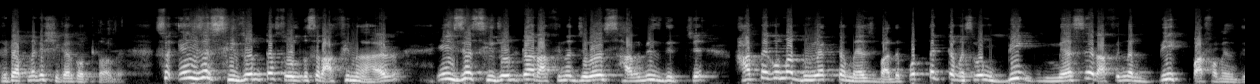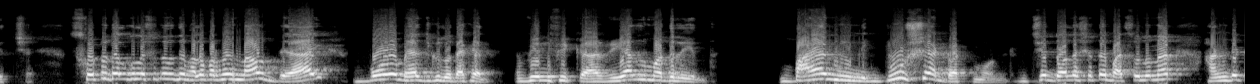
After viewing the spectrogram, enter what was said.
এটা আপনাকে স্বীকার করতে হবে। সো এই যে সিজনটা চলতেছে রাফিনার, এই যে সিজনটা রাফিনার যেভাবে সার্ভিস দিচ্ছে, হাতে গোনা দুই একটা ম্যাচ বাদে প্রত্যেকটা ম্যাচ এবং বিগ ম্যাচে রাফিনা বিগ পারফরমেন্স দিচ্ছে। ছোট দলগুলোর সাথে যদি ভালো পারফরমেন্স নাও দেয় বড় ম্যাচগুলো দেখেন, Benfica, Real Madrid Bayern Munich Dortmund, যে দলের সাথে বার্সেলোনার হান্ড্রেড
